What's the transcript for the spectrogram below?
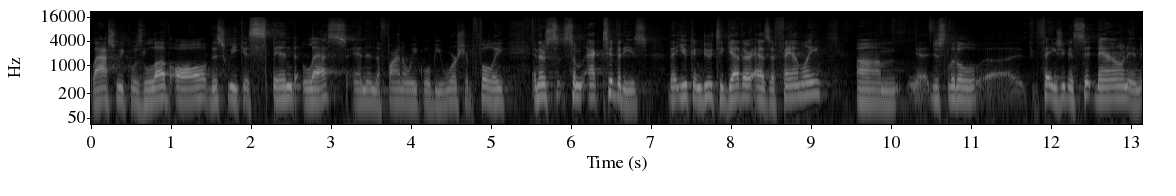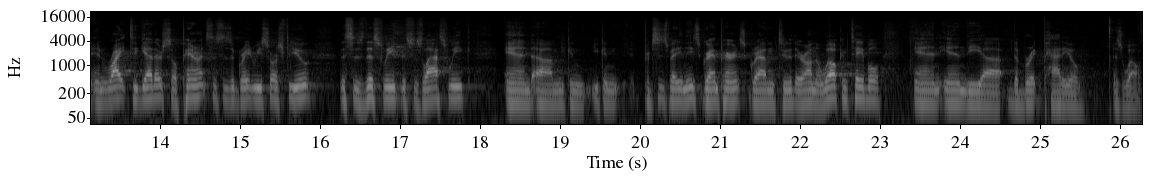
Last week was Love All. This week is Spend Less. And then the final week will be Worship Fully. And there's some activities that you can do together as a family. Um, just little uh, things you can sit down and, and write together. So, parents, this is a great resource for you. This is this week, this is last week. And um, you, can, you can participate in these. Grandparents, grab them too. They're on the welcome table and in the, uh, the brick patio as well.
